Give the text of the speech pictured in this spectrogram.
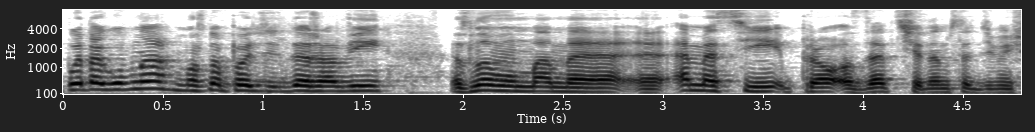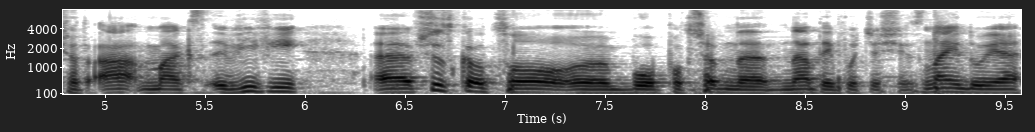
Płyta główna, można powiedzieć déjà vu. Znowu mamy e, MSI Pro Z790A Max Wi-Fi. E, wszystko, co e, było potrzebne na tej płycie się znajduje.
